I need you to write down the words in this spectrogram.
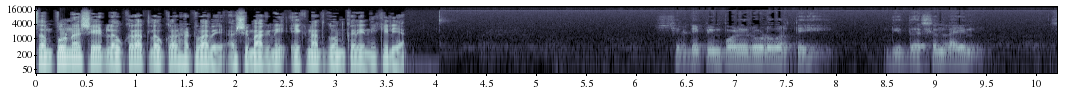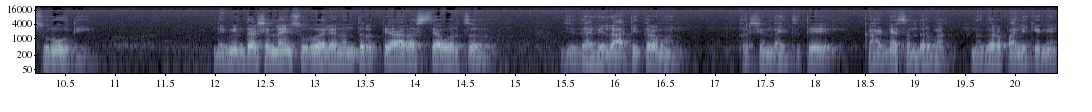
संपूर्ण शेड लवकरात लवकर हटवावे अशी मागणी एकनाथ गोंदकर यांनी केली आहे. शिर्डी पिंपळी रोडवरती जी दर्शन लाईन सुरू होती. नवीन दर्शन लाईन सुरू झाल्यानंतर त्या रस्त्यावरचं जे झालेलं अतिक्रमण दर्शन लाईनचं ते काढण्यासंदर्भात नगरपालिकेने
